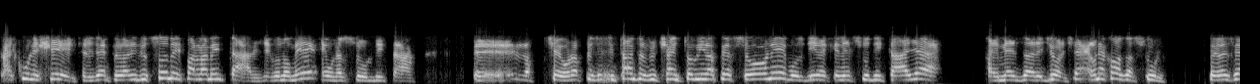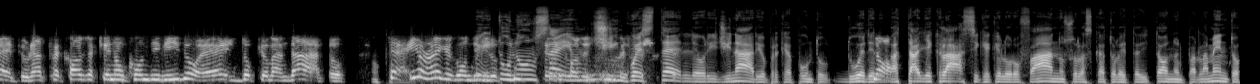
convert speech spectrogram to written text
alcune scelte, ad esempio la riduzione dei parlamentari, secondo me è un'assurdità. Eh, c'è un rappresentante su 100.000 persone, vuol dire che nel sud Italia hai mezza regione, cioè è una cosa assurda. Per esempio, un'altra cosa che non condivido è il doppio mandato. Ok. Cioè, io non è che condivido Quindi tu non sei un di 5 Stelle originario, perché appunto due delle No. battaglie classiche che loro fanno sulla scatoletta di tonno il Parlamento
